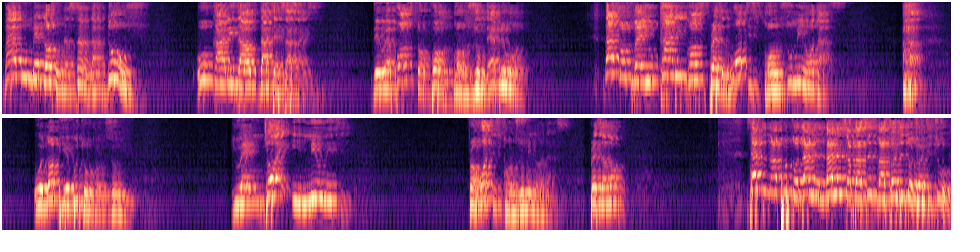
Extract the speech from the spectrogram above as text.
Bible made us understand that those who carried out that exercise, they were first of all consumed, everyone. That was when you carry God's presence. What is consuming others ah, will not be able to consume you. You enjoy immunity from what is consuming others. Praise the Lord. Something happened to Daniel. Daniel chapter 6, verse 20 to 22.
